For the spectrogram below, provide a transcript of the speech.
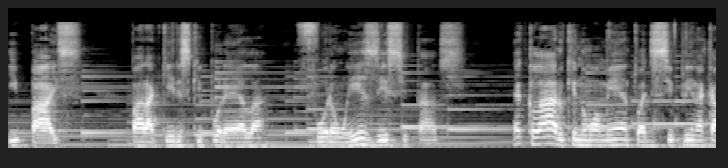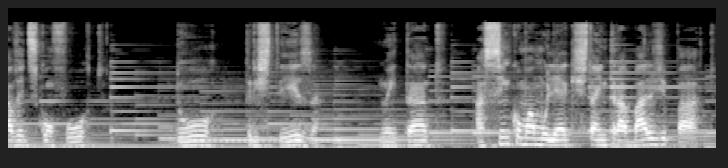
e paz para aqueles que por ela foram exercitados. É claro que no momento a disciplina causa desconforto, dor, tristeza. No entanto, assim como a mulher que está em trabalho de parto,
